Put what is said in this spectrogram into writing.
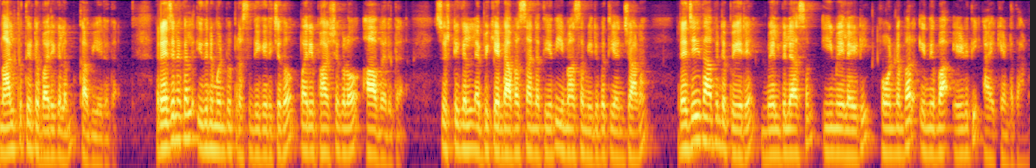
നാൽപ്പത്തിയെട്ട് വരികളും കവിയരുത്. രചനകൾ ഇതിനു മുൻപ് പ്രസിദ്ധീകരിച്ചതോ പരിഭാഷകളോ ആവരുത്. സൃഷ്ടികൾ ലഭിക്കേണ്ട അവസാന തീയതി ഈ മാസം ഇരുപത്തിയഞ്ചാണ്. രചയിതാവിന്റെ പേര് മേൽവിലാസം email I D phone number എന്നിവ എഴുതി അയക്കേണ്ടതാണ്.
